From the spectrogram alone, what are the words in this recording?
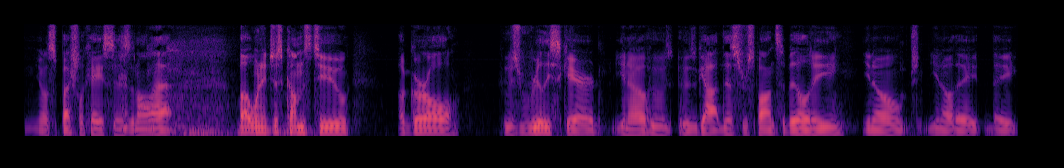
you know, special cases and all that. But when it just comes to a girl who's really scared, you know, who's who's got this responsibility, you know, you know, they they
